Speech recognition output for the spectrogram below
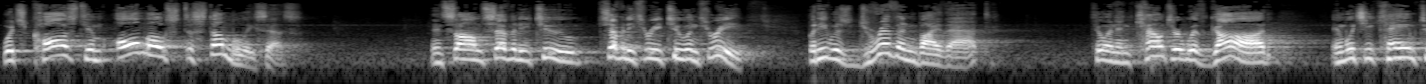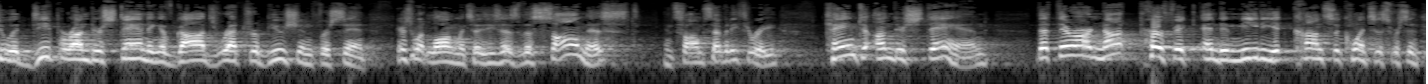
which caused him almost to stumble, he says. In Psalm 72, 73, 2 and 3. But he was driven by that to an encounter with God in which he came to a deeper understanding of God's retribution for sin. Here's what Longman says. He says, the psalmist in Psalm 73 came to understand that there are not perfect and immediate consequences for sin.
